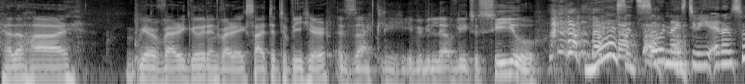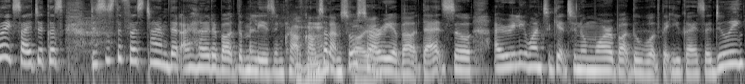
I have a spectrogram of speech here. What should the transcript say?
Hello, hi. We are very good and very excited to be here. Exactly. It would be lovely to see you. yes, it's so nice to meet you. And I'm so excited because this is the first time that I heard about the Malaysian Craft mm-hmm. Council. I'm so oh, sorry yeah? about that. So I really want to get to know more about the work that you guys are doing.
